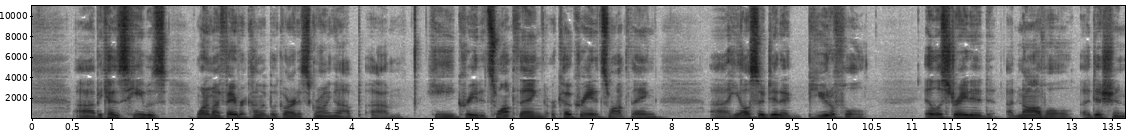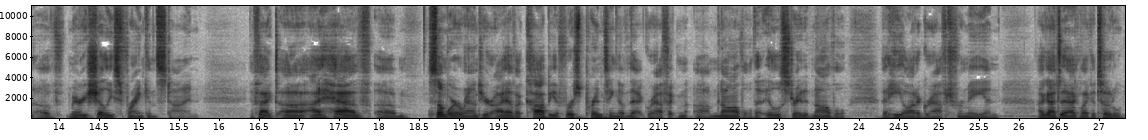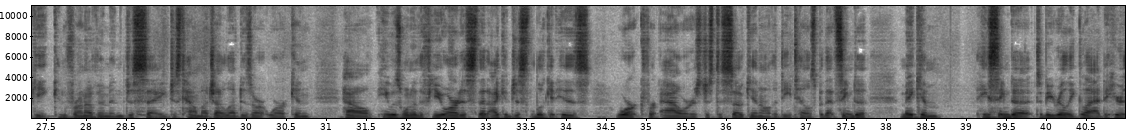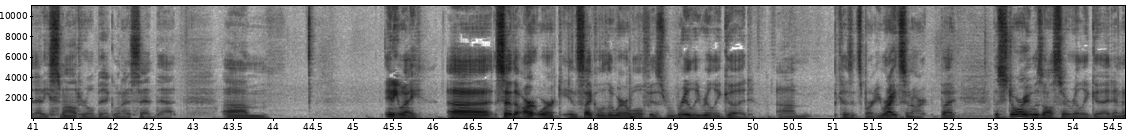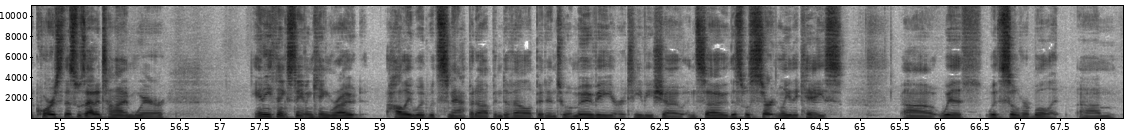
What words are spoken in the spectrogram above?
uh, because he was one of my favorite comic book artists growing up. Um, he created Swamp Thing or co created Swamp Thing. Uh, he also did a beautiful illustrated uh, novel edition of Mary Shelley's Frankenstein. In fact, uh, I have. Um, somewhere around here, I have a copy, a first printing of that graphic um, novel, that illustrated novel that he autographed for me. And I got to act like a total geek in front of him and just say just how much I loved his artwork and how he was one of the few artists that I could just look at his work for hours just to soak in all the details. But that seemed to make him, he seemed to, to be really glad to hear that. He smiled real big when I said that. Um, anyway, uh, so the artwork in Cycle of the Werewolf is really, really good um, because it's Bernie Wright's Wrightson art. But the story was also really good. And of course, this was at a time where anything Stephen King wrote, Hollywood would snap it up and develop it into a movie or a TV show. And so this was certainly the case uh, with with Silver Bullet. Um,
